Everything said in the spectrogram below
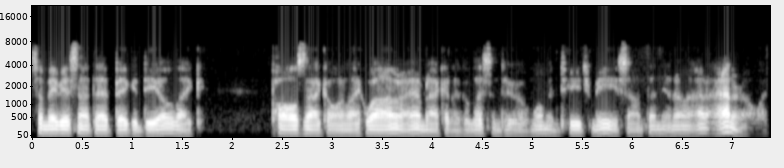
So maybe it's not that big a deal. Like Paul's not going like, well, I'm not going to listen to a woman teach me something. You know, I, I don't know what,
